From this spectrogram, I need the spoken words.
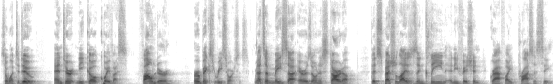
So, what to do? Enter Nico Cuevas, founder, Urbix Resources. That's a Mesa, Arizona startup that specializes in clean and efficient graphite processing.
